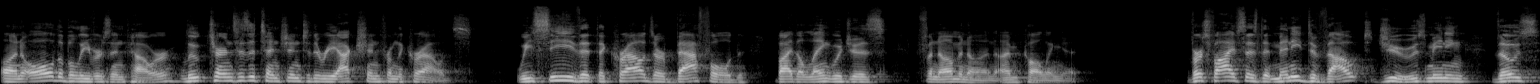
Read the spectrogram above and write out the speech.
on all the believers in power, Luke turns his attention to the reaction from the crowds. We see that the crowds are baffled by the languages phenomenon, I'm calling it. Verse 5 says that many devout Jews, meaning those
